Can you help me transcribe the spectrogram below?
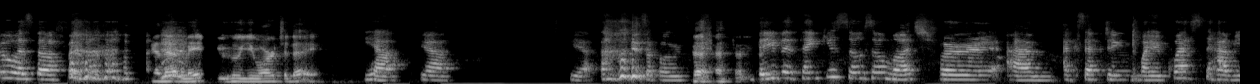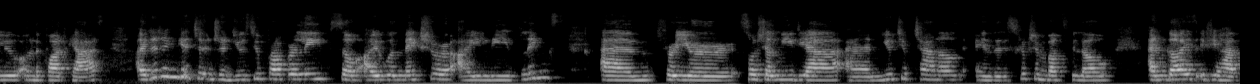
was tough. And that made you who you are today. yeah, yeah. Yeah, I suppose. David, thank you so, so much for um, accepting my request to have you on the podcast. I didn't get to introduce you properly, so I will make sure I leave links um, for your social media and YouTube channel in the description box below. And guys, if you have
